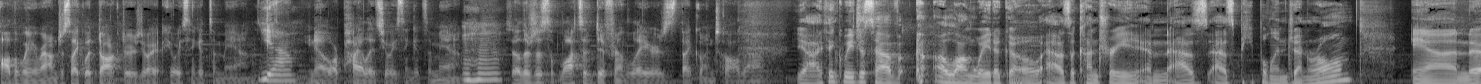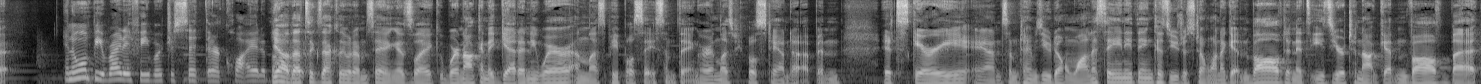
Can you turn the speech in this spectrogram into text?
all the way around. Just like with doctors, you, you always think it's a man. Yeah. You know, or pilots, you always think it's a man. Mm-hmm. So there's just lots of different layers that go into all that. Yeah, I think we just have a long way to go as a country and as as people in general. And And it won't be right if he were just sit there quiet about yeah, it. that's exactly what I'm saying. Is like we're not going to get anywhere unless people say something or unless people stand up. And it's scary. And sometimes you don't want to say anything because you just don't want to get involved. And it's easier to not get involved. But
